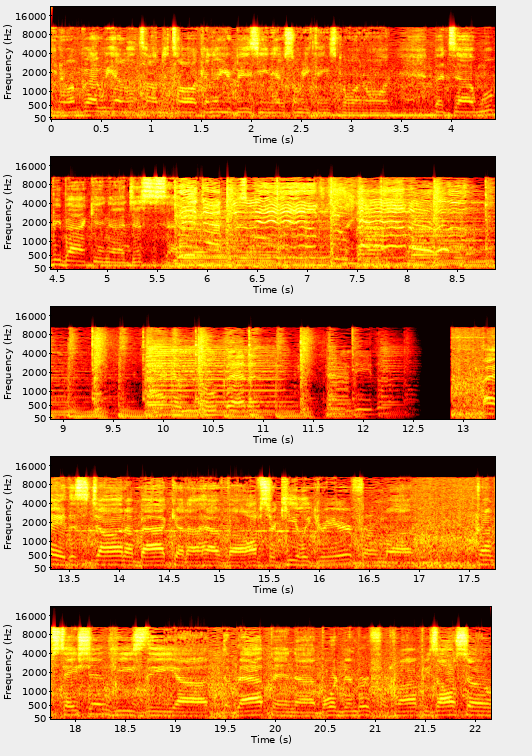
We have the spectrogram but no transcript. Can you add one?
you know, I'm glad we had a little time to talk. I know you're busy and have so many things going on, but uh, we'll be back in uh, just a second. We got to So, live together. I am no better. Hey, this is John. I'm back, and I have uh, Officer Keely Greer from uh, Crump Station. He's the uh, the rep and uh, board member for Crump. He's also,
